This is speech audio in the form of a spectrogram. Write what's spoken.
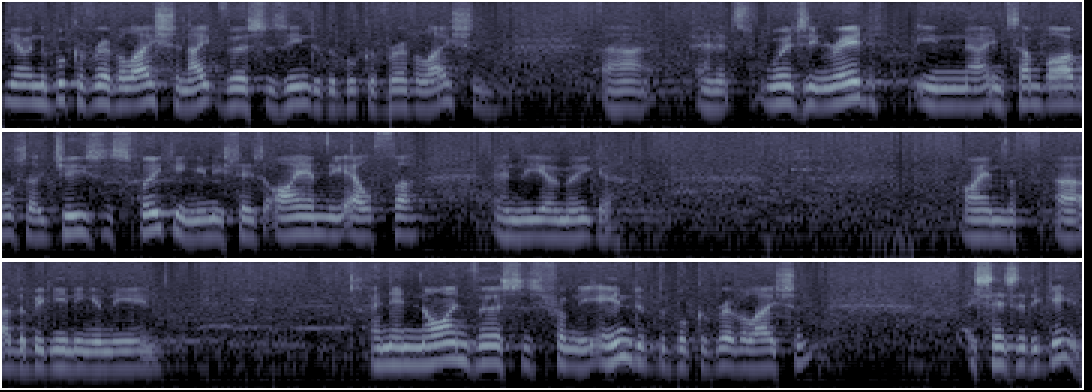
you know, in the book of Revelation, eight verses into the book of Revelation, uh, and it's words in red in, uh, in some Bibles, so Jesus speaking, and he says, I am the Alpha and the Omega. I am the, uh, the beginning and the end. And then nine verses from the end of the book of Revelation, he says it again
